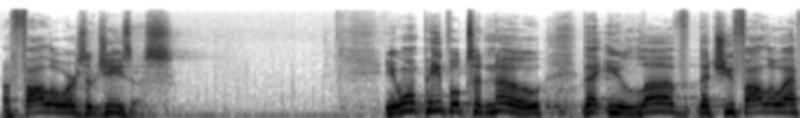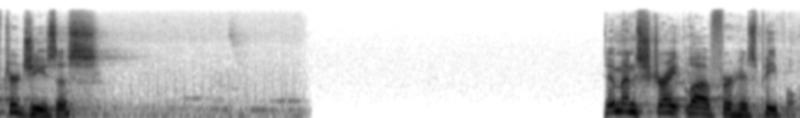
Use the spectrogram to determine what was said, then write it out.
of followers of Jesus. You want people to know that you love, that you follow after Jesus Demonstrate love for his people.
